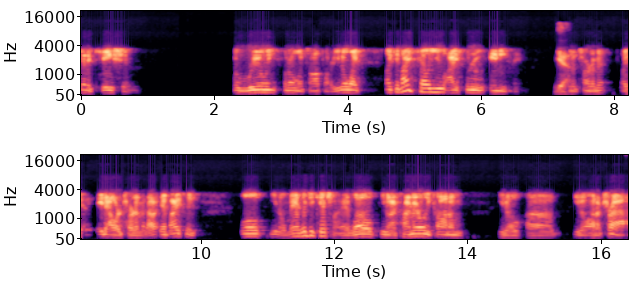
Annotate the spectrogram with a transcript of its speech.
dedication to really throw a top water. You know, like like if I tell you I threw anything, yeah, in a tournament, like an eight hour tournament, if I said, well, you know, man, what'd you catch on? And well, you know, I primarily caught them, you know, uh, you know, on a trap,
